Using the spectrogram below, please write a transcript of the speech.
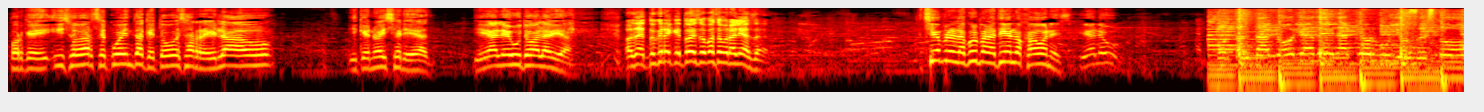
porque hizo darse cuenta que todo es arreglado y que no hay seriedad. Y dale U toda la vida. O sea, ¿tú crees que todo eso pasa por Alianza? Siempre la culpa la tienen los jabones. Y dale U. Por tanta gloria de la que orgulloso estoy,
